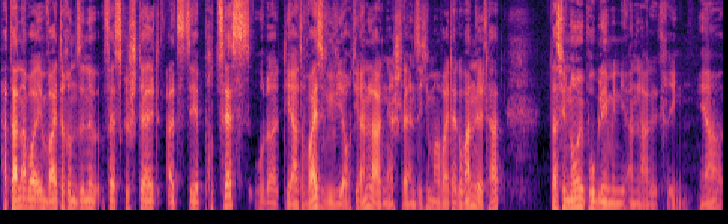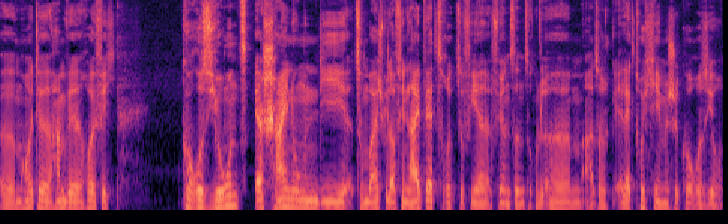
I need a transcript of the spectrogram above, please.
hat dann aber im weiteren Sinne festgestellt, als der Prozess oder die Art und Weise, wie wir auch die Anlagen erstellen, sich immer weiter gewandelt hat, dass wir neue Probleme in die Anlage kriegen. Ja, ähm, heute haben wir häufig Korrosionserscheinungen, die zum Beispiel auf den Leitwert zurückzuführen sind, so, ähm, also elektrochemische Korrosion.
